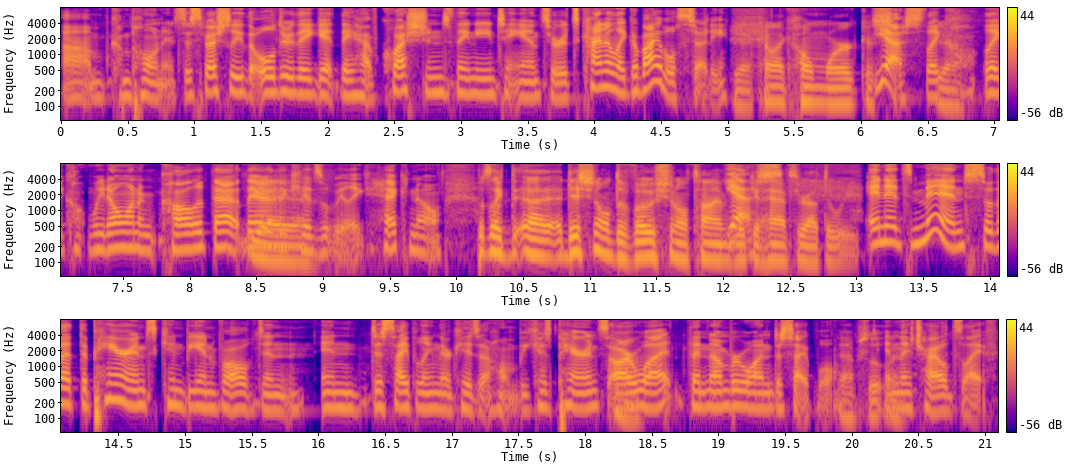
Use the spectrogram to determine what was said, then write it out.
um, components especially the older they get they have questions they need to answer. It's kind of like a bible study. Yeah, kind of like homework. Yes like yeah. like we don't want to call it that there. Yeah, the yeah. kids will be like heck no. But It's like uh, additional devotional times they can have throughout the week. and it's meant so that the parents can be involved in in discipling their kids at home because parents are what? The number one disciple Absolutely. in the child's life.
